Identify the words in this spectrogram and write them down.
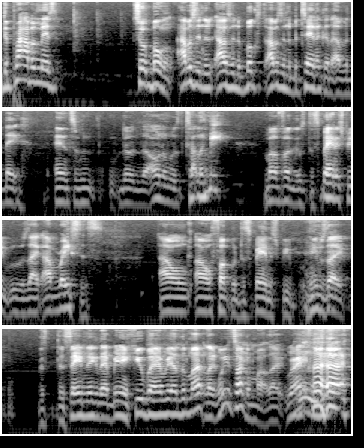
the problem is so boom, I was in the I was in the books I was in the Botanica the other day, and some the, the owner was telling me, motherfuckers, the Spanish people was like, I'm racist. I don't I don't fuck with the Spanish people. He was like, the, the same nigga that be in Cuba every other month. Like, what are you talking about? Like, right?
